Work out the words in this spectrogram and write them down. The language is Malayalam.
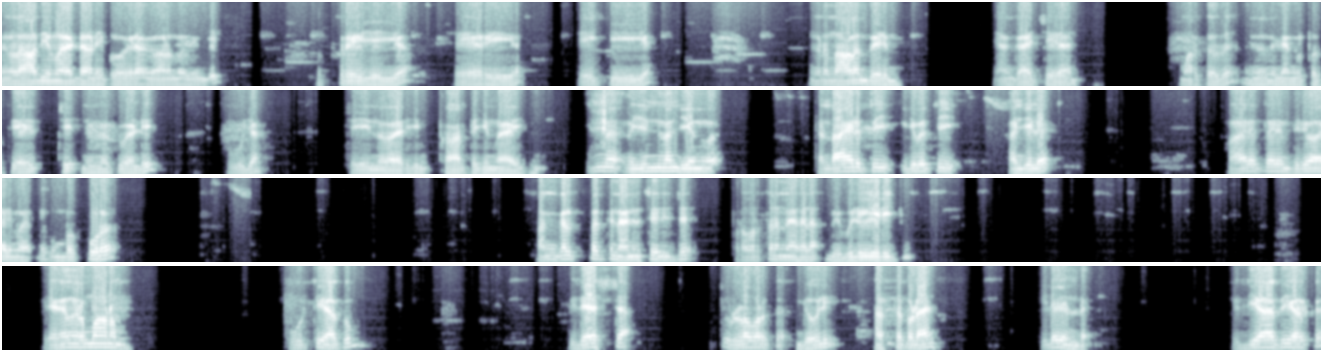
നിങ്ങൾ ആദ്യമായിട്ടാണ് ഈ പ്രോഗ്രാം കാണുന്നതെങ്കിൽ സബ്സ്ക്രൈബ് ചെയ്യുക ഷെയർ ചെയ്യുക ലൈക്ക് ചെയ്യുക. നിങ്ങളുടെ നാളം പേരും ഞാൻ കാഴ്ച ചെയ്യാൻ മറക്കരുത്. നിങ്ങൾ ഞങ്ങൾ പ്രത്യേകിച്ച് നിങ്ങൾക്ക് വേണ്ടി പൂജ ചെയ്യുന്നതായിരിക്കും പ്രാർത്ഥിക്കുന്നതായിരിക്കും ഇന്ന് വിചിന്തനം ചെയ്യുന്നത് രണ്ടായിരത്തി ഇരുപത്തി അഞ്ചിലെ ആയിരത്തേലും തിരുവാതിര കുമ്പക്കൂറ് സങ്കല്പത്തിനനുസരിച്ച് പ്രവർത്തന മേഖല വിപുലീകരിക്കും. ഗ്രഹനിർമ്മാണം പൂർത്തിയാക്കും. വിദേശത്തുള്ളവർക്ക് ജോലി നഷ്ടപ്പെടാൻ ഇടയുണ്ട്. വിദ്യാർത്ഥികൾക്ക്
